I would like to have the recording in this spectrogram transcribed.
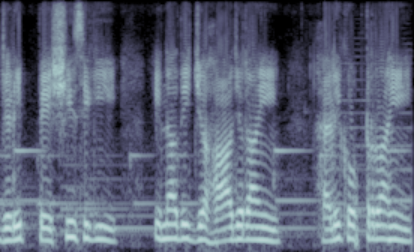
ਜਿਹੜੀ ਪੇਸ਼ੀ ਸੀਗੀ, ਇਹਨਾਂ ਦੀ ਜਹਾਜ਼ ਰਾਹੀਂ, ਹੈਲੀਕਾਪਟਰ ਰਾਹੀਂ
